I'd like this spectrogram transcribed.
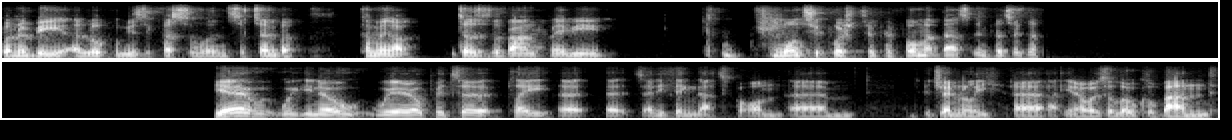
going to be a local music festival in September coming up. Does the band maybe want to push to perform at that in particular? Yeah, we, you know, we're open to play at, at anything that's put on. Um, generally, uh, you know, as a local band,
